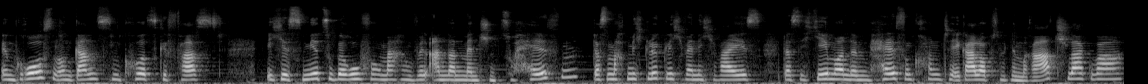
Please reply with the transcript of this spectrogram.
im Großen und Ganzen kurz gefasst ich es mir zur Berufung machen will, anderen Menschen zu helfen. Das macht mich glücklich, wenn ich weiß, dass ich jemandem helfen konnte, egal ob es mit einem Ratschlag war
